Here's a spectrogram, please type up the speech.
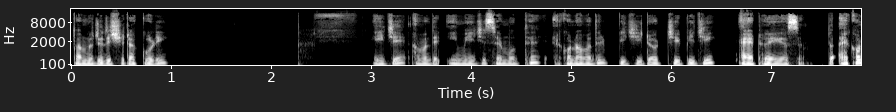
তো আমরা যদি সেটা করি, এই যে আমাদের ইমেজেসের মধ্যে এখন আমাদের বিজি ডট জেপিজি অ্যাড হয়ে গেছে। তো এখন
